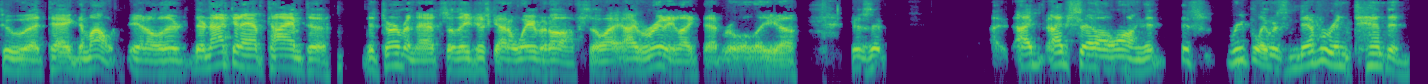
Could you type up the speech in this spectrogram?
to uh, tag them out. You know, they're they're not going to have time to determine that, so they just got to wave it off. So I, I really like that rule because uh, I've I've said all along that this replay was never intended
